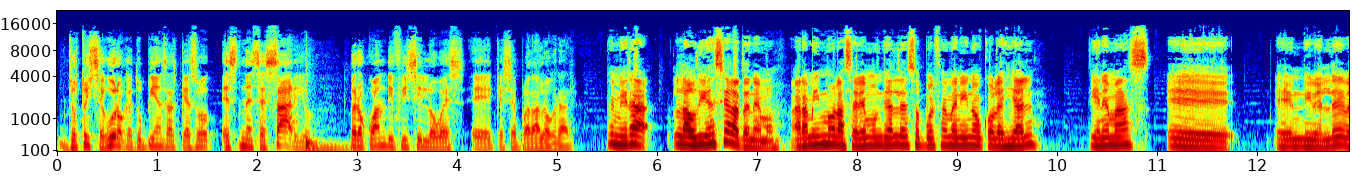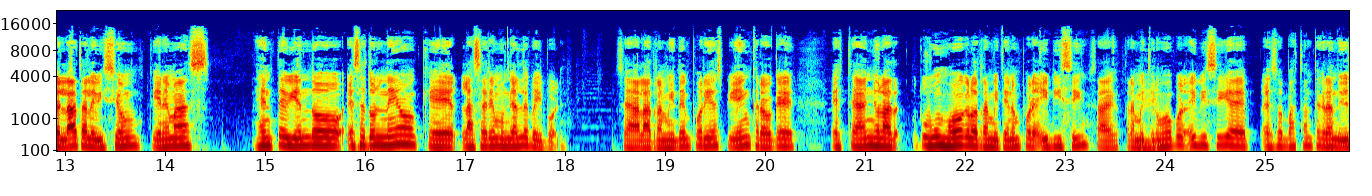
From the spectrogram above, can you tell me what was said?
yo estoy seguro que tú piensas que eso es necesario, pero cuán difícil lo ves eh, que se pueda lograr? Pues mira, la audiencia la tenemos. Ahora mismo la Serie Mundial de Softball Femenino Colegial tiene más, eh, en nivel de ¿verdad? televisión, tiene más gente viendo ese torneo que la Serie Mundial de Béisbol. O sea, la transmiten por ESPN. Creo que este año la, hubo un juego que lo transmitieron por ABC. ¿sabes? Transmitir un juego por ABC, eh, eso es bastante grande. Yo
